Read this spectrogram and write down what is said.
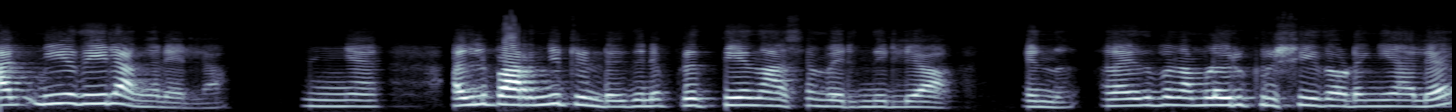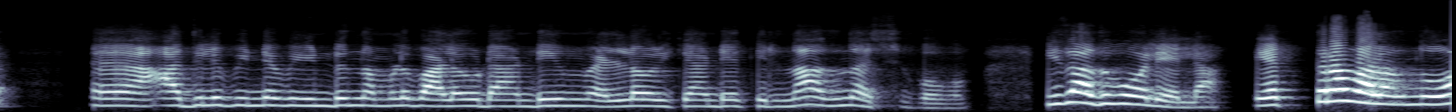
ആത്മീയതയിൽ അങ്ങനെയല്ല. അതിൽ പറഞ്ഞിട്ടുണ്ട് ഇതിന് പ്രത്യയനാശം വരുന്നില്ല എന്ന്. അതായത് ഇപ്പം നമ്മളൊരു കൃഷി തുടങ്ങിയാൽ അതിൽ പിന്നെ വീണ്ടും നമ്മൾ വളം ഇടാണ്ടിയും വെള്ളം ഒഴിക്കാണ്ടിയും ഒക്കെ ഇരുന്നാൽ അത് നശിച്ചു പോകും. ഇത് അതുപോലെയല്ല. എത്ര വളർന്നുവോ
